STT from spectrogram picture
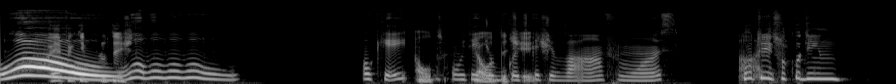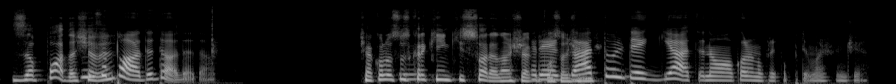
Wow! efectiv plutești. Wow, wow, wow, wow. Ok. Aud. Uite Ia aici o uite ce e bucățică aici. ceva frumos. Totul e Aici. făcut din zăpadă, așa, Din vezi? zăpadă, da, da, da. Și acolo sus Mm. cred că e închisoarea, dar nu știu dacă poți să ajungi. Regatul de gheață. Nu, acolo nu cred că putem ajunge.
